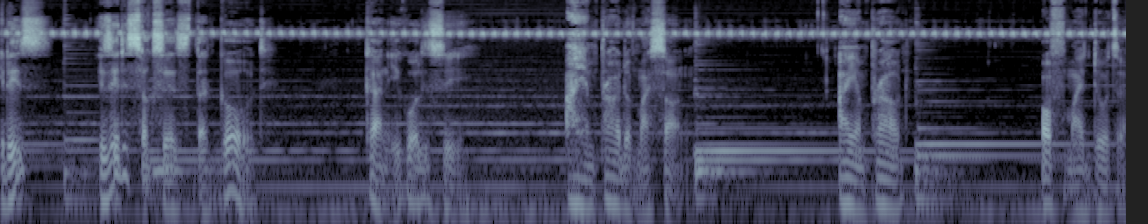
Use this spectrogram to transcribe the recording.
It is. Is it a success that God can equally say, I am proud of my son. I am proud of my daughter.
